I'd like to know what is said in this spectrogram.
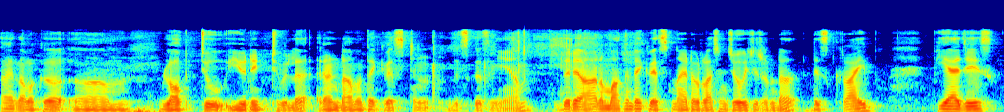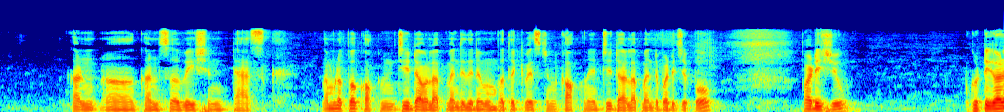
അതായത് നമുക്ക് ബ്ലോക്ക് ടു യൂണിറ്റ് ടുവിൽ രണ്ടാമത്തെ ക്വസ്റ്റ്യൻ ഡിസ്കസ് ചെയ്യാം. ഇതൊരു ആറ് മാർക്കിന്റെ ക്വസ്റ്റ്യൻ ആയിട്ട് ഒരു പ്രാവശ്യം ചോദിച്ചിട്ടുണ്ട്. Describe Piaget's con conservation task നമ്മളിപ്പോൾ കോഗ്നേറ്റീവ് ഡെവലപ്മെന്റ് ഇതിന് മുമ്പത്തെ ക്വസ്റ്റ്യൻ കോഗ്നേറ്റീവ് ഡെവലപ്മെന്റ് പഠിച്ചപ്പോൾ പഠിച്ചു. കുട്ടികൾ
